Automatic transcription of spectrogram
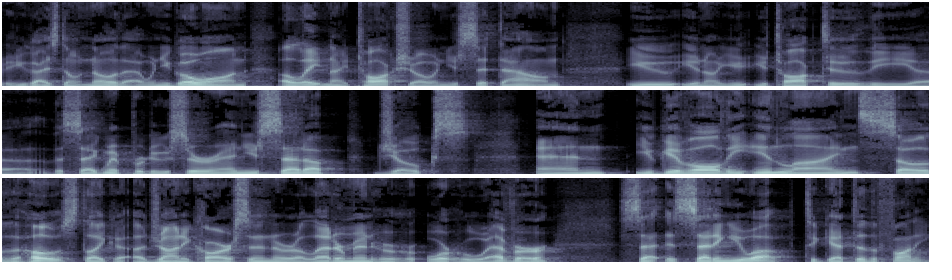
you guys don't know that, when you go on a late night talk show and you sit down, you you know you you talk to the uh, the segment producer and you set up jokes and you give all the inlines so the host like a, a johnny carson or a letterman or, or whoever set, is setting you up to get to the funny.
